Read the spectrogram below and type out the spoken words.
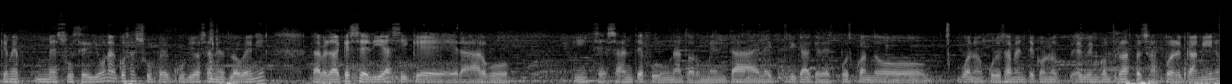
que me, sucedió una cosa súper curiosa en Eslovenia. La verdad que ese día sí que era algo incesante, fue una tormenta eléctrica que después cuando, bueno, curiosamente encontré unas personas por el camino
